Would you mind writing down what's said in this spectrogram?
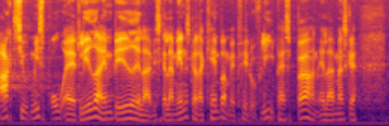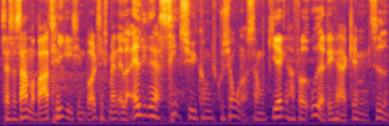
aktivt misbrug af et lederembede, eller at vi skal lade mennesker, der kæmper med pædofili, passe børn, eller at man skal tage sig sammen og bare tilgive sin voldtægtsmand, eller alle de der sindssyge konklusioner, som kirken har fået ud af det her gennem tiden.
